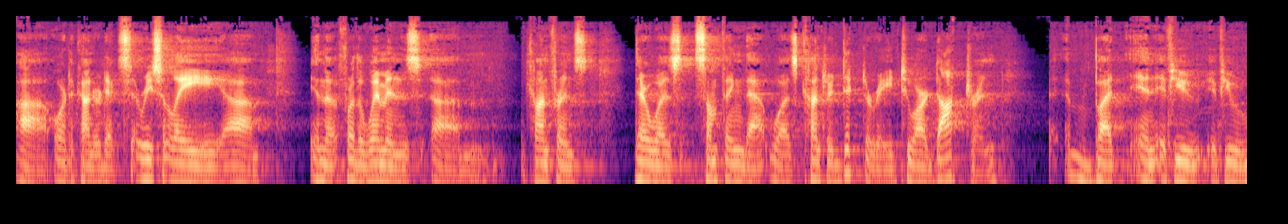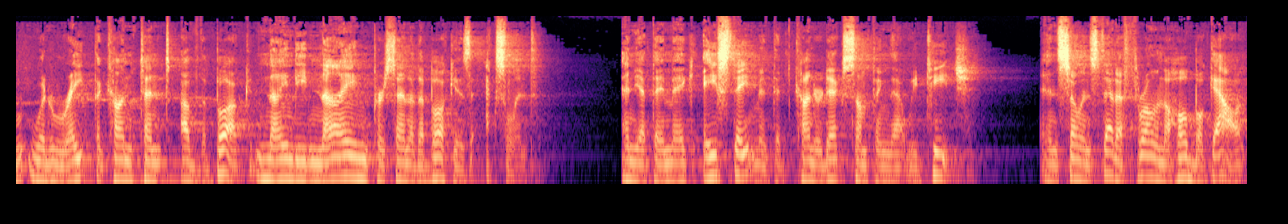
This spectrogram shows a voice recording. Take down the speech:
uh, or to contradict. Recently, um, in the, for the women's um, conference, there was something that was contradictory to our doctrine. But and if you if you would rate the content of the book, 99% of the book is excellent. And yet they make a statement that contradicts something that we teach. And so instead of throwing the whole book out,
